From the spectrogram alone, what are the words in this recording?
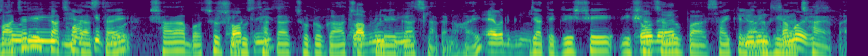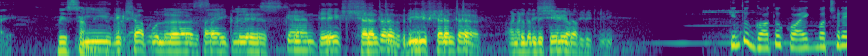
বাজারের কাছে রাস্তায় সারা বছর সবুজ থাকা ছোট গাছ ফুলের গাছ লাগানো হয় যাতে গ্রীষ্মে রিক্সা চালক বা সাইকেল আরোহীরা ছায়া পায়। বিশ্রাম the নিতে পারে। rickshaw pullers cyclists can take shelter brief shelter under the shade of the tree কিন্তু গত কয়েক বছরে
